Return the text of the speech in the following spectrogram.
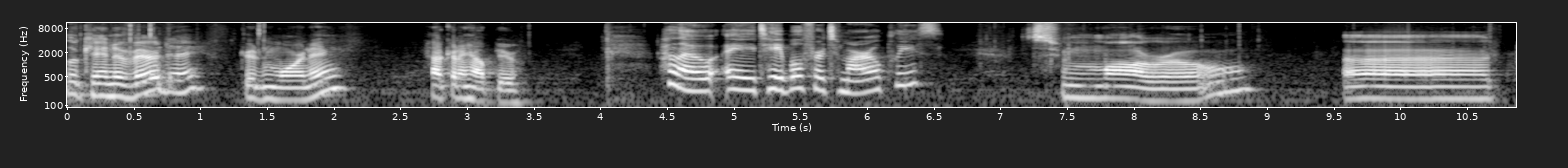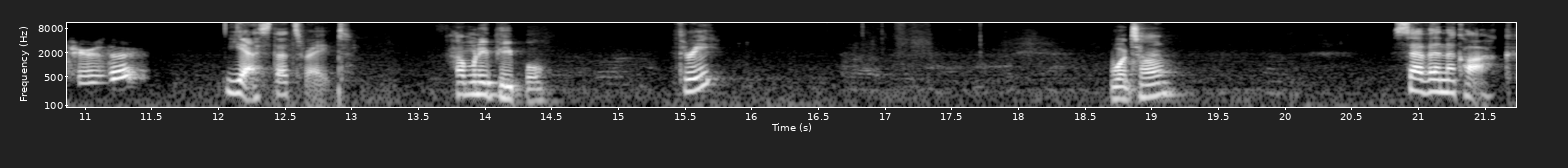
Lucana Verde, good morning. How can I help you? Hello, a table for tomorrow, please? Tomorrow. Uh, Tuesday? Yes, that's right. How many people? Three? What time? Seven o'clock.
